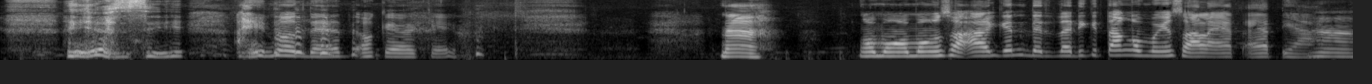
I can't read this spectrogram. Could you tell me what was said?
Iya sih, I know that. Oke oke. Nah, ngomong-ngomong soal kan dari tadi kita ngomongin soal ayat-ayat ya. Nah,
